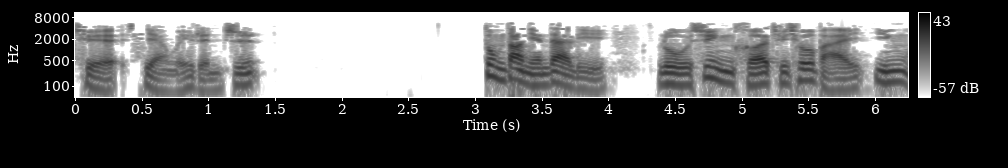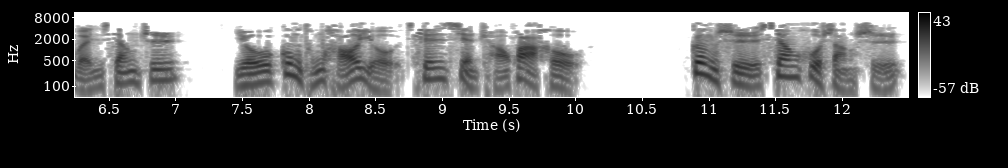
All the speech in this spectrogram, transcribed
却鲜为人知。动荡年代里，鲁迅和瞿秋白因文相知，由共同好友牵线传话后，更是相互赏识。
